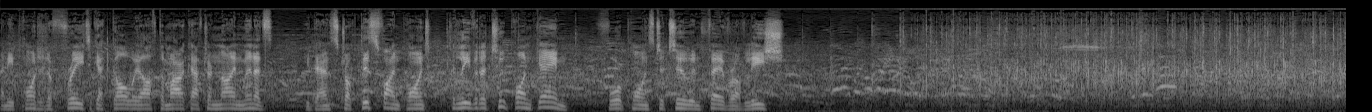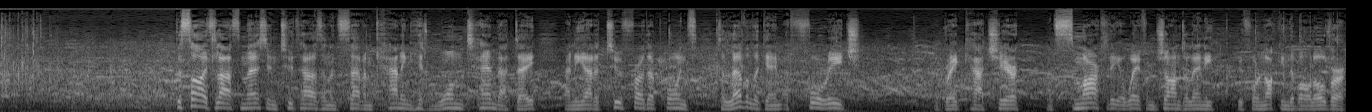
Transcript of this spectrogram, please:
and he pointed a free to get Galway off the mark after nine minutes. He then struck this fine point to leave it a two point game. Four points to two in favour of Laois. The sides last met in 2007. Canning hit 110 that day and he added two further points to level the game at four each. A great catch here and smartly away from John Delaney before knocking the ball over.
